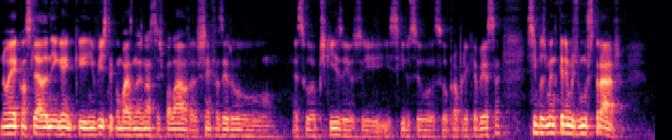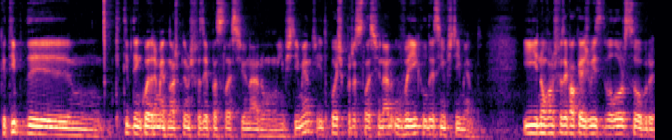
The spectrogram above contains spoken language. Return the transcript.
Não é aconselhado a ninguém que invista com base nas nossas palavras, sem fazer o, a sua pesquisa e, e seguir seu, a sua própria cabeça. Simplesmente queremos mostrar que tipo, de, que tipo de enquadramento nós podemos fazer para selecionar um investimento e depois para selecionar o veículo desse investimento e não vamos fazer qualquer juízo de valor sobre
